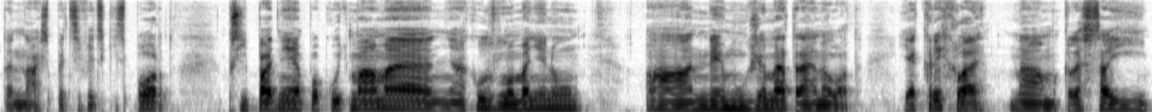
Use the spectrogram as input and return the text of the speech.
ten náš specifický sport, případně pokud máme nějakou zlomeninu a nemůžeme trénovat. Jak rychle nám klesají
